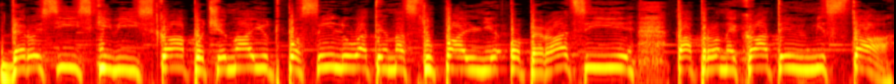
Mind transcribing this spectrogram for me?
де російські війська починають посилювати наступальні операції та проникати в міста.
